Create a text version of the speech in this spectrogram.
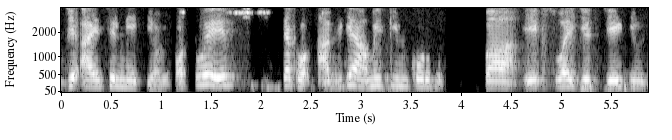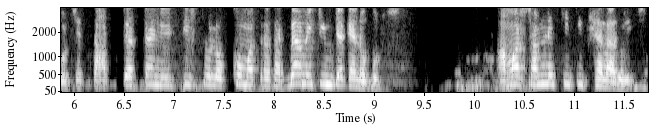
যে আইএসএল নিয়ে কি হবে? অতএব দেখো আজকে আমি টিম করব। বা এক্স ওয়াই জেড যেই টিম করছে, তার তো একটা নির্দিষ্ট লক্ষ্যমাত্রা থাকবে, আমি টিমটা কেন করছি? আমার সামনে কি কি খেলা রয়েছে?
